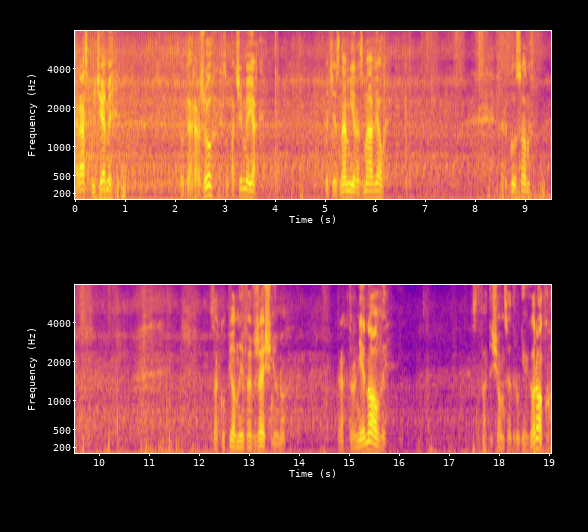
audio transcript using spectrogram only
Teraz pójdziemy do garażu. Zobaczymy jak będzie z nami rozmawiał Ferguson zakupiony we wrześniu. No, traktor nie nowy z 2002 roku.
